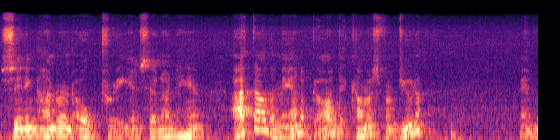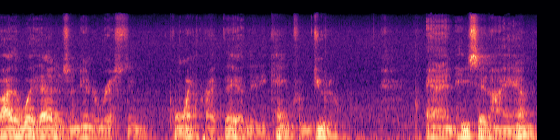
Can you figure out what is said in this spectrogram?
sitting under an oak tree, and said unto him, Art thou the man of God that comest from Judah? And by the way, that is an interesting point right there that he came from Judah. And he said, I am.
